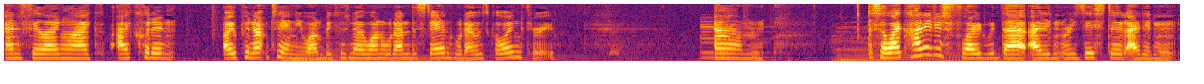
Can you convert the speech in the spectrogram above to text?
and feeling like I couldn't open up to anyone because no one would understand what I was going through. Um, so I kind of just flowed with that. I didn't resist it. I didn't,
